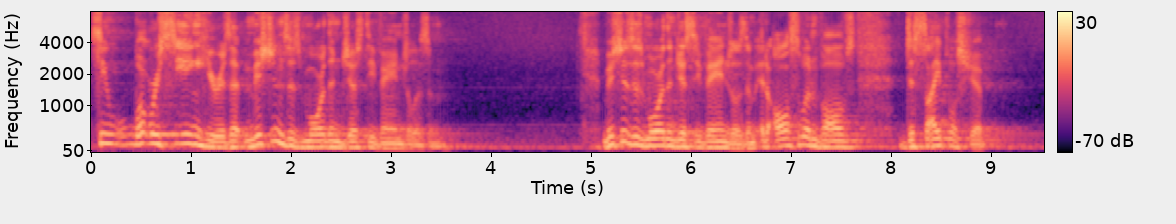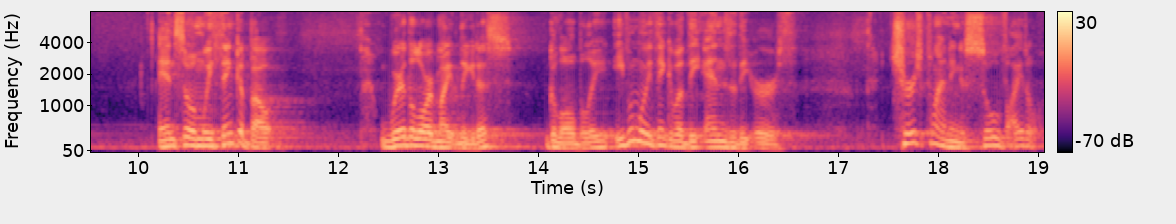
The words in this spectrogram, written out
See, what we're seeing here is that missions is more than just evangelism. Missions is more than just evangelism, it also involves discipleship. And so when we think about where the Lord might lead us globally, even when we think about the ends of the earth, Church planting is so vital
